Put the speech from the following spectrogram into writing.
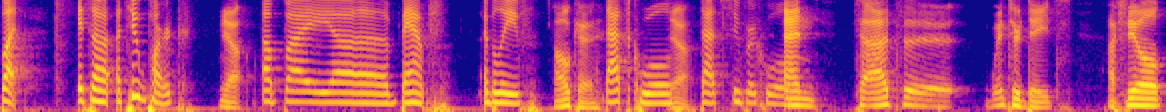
But it's a, a tube park Yeah. up by uh Banff, I believe. Okay. That's cool. Yeah. That's super cool. And to add to winter dates, I feel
